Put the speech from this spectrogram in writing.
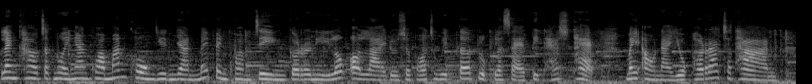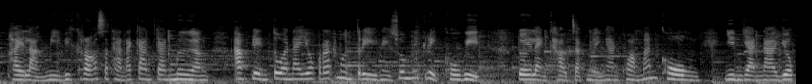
แหล่งข่าวจากหน่วยงานความมั่นคงยืนยันไม่เป็นความจริง กรณีโลกออนไลน์โดยเฉพาะทวิตเตอร์ปลุกกระแสติดแฮชแท็กไม่เอานายกพระราชทาน ภายหลังมีวิเคราะห์สถานการณ์การเมือง อาจเปลี่ยนตัวนายกรัฐมนตรีในช่วงวิกฤตโควิด โดยแหล่งข่าวจากหน่วยงานความมั่นคง ยืนยันนายก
